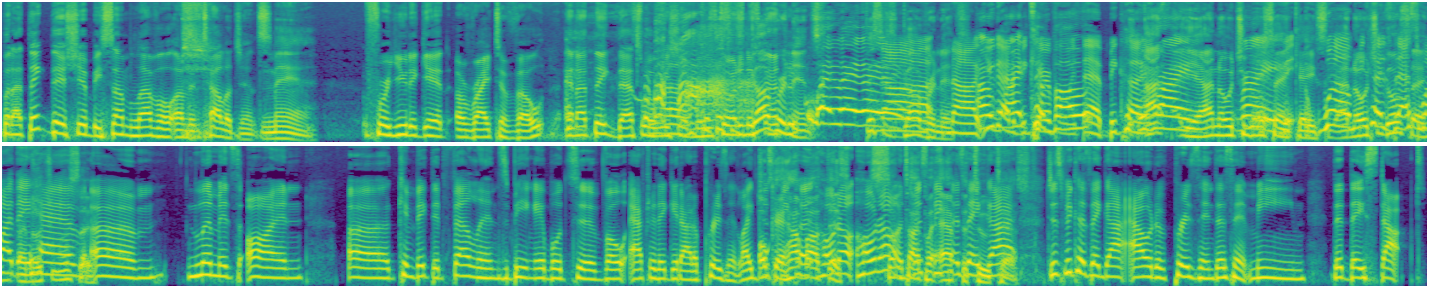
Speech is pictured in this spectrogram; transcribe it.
but I think there should be some level of intelligence Man. For you to get a right to vote, and I think that's what we should move toward in this governance. country. Wait, wait, This wait. is governance. no, A you got to right be to careful vote with that because I- Right. yeah, I know what you're Right. gonna say, Casey. well, I know what because you're gonna that's say. why I they know what you're have gonna say. um, limits on uh, convicted felons being able to vote after they get out of prison. Like, just Okay, how about hold this? on, hold Some on. type Just of because they aptitude got test. just because they got out of prison doesn't mean that they stopped,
